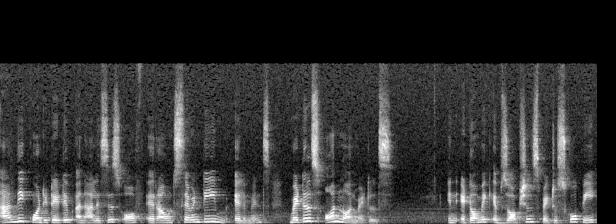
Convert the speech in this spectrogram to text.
and the quantitative analysis of around 70 elements, metals or non-metals. In atomic absorption spectroscopy,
